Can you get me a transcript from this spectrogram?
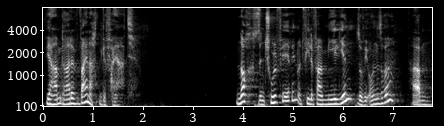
Wir haben gerade Weihnachten gefeiert. Noch sind Schulferien und viele Familien, so wie unsere, haben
